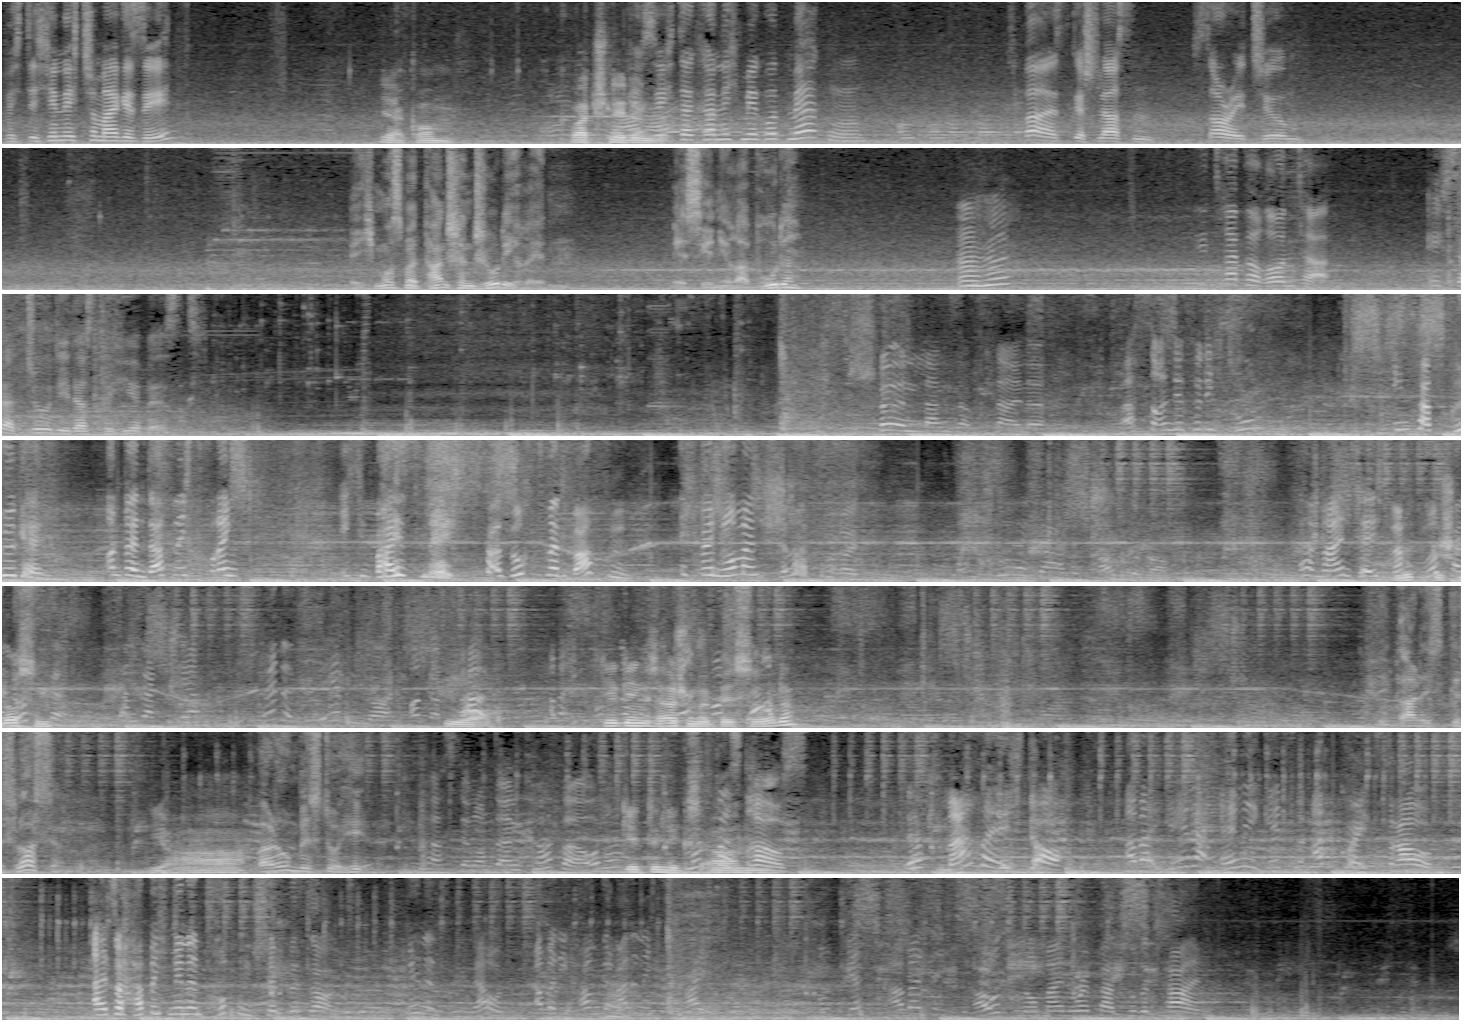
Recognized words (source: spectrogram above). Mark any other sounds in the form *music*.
Hab ich dich hier nicht schon mal gesehen? Ja, komm. Quatsch nicht. Und Gesichter kann ich mir gut merken. Bar ist geschlossen. Sorry, Tomb. Ich muss mit Punch und Judy reden. Ist sie in ihrer Bude? Mhm. Die Treppe runter. Ich sag Judy, dass du hier bist. Sollen wir für dich tun? Ihn verprügeln. Und wenn das nichts bringt, ich weiß nicht. Versucht's mit Waffen. Ich will nur mein Zimmer zurück. Er meinte, ich mach Club nur geschlossen. Verluste. Dann sagt er, schönes Leben dort. Und das Ja. dir ging es auch schon mal besser, oder? Die Bar ist geschlossen. Ja, Warum bist du hier? Körper, oder? geht dir nichts an. draus. Das mache ich doch. Aber jeder Annie geht für Upgrades drauf. Also habe ich mir einen Puppenchip besorgt. Bin in Clouds, aber die haben gerade nicht frei. Und jetzt arbeite ich draußen, um meinen Ripper zu bezahlen.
